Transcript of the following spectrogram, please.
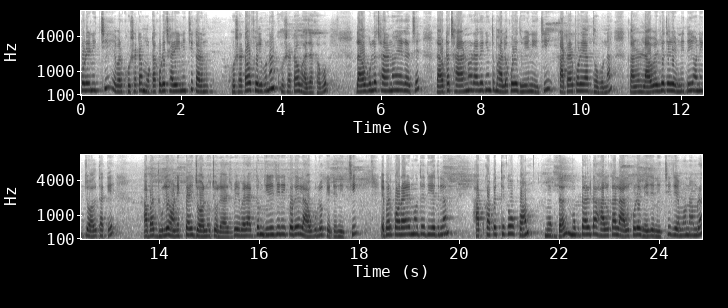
করে নিচ্ছি। এবার খোসাটা মোটা করে ছাড়িয়ে নিচ্ছি, কারণ খোসাটাও ফেলব না, খোসাটাও ভাজা খাব। লাউগুলো ছাড়ানো হয়ে গেছে। লাউটা ছাড়ানোর আগে কিন্তু ভালো করে ধুয়ে নিয়েছি। কাটার পরে আর ধোবো না, কারণ লাউয়ের ভেতরে এমনিতেই অনেক জল থাকে। আবার ধুলে অনেকটাই জল চলে আসবে। এবার একদম জিরি জিরি করে লাউগুলো কেটে নিচ্ছি। এবার কড়াইয়ের মধ্যে দিয়ে দিলাম হাফ কাপের থেকেও কম মুগ ডাল। মুগ ডালটা হালকা লাল করে ভেজে নিচ্ছি। যেমন আমরা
